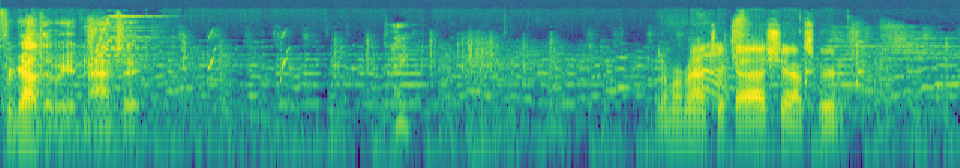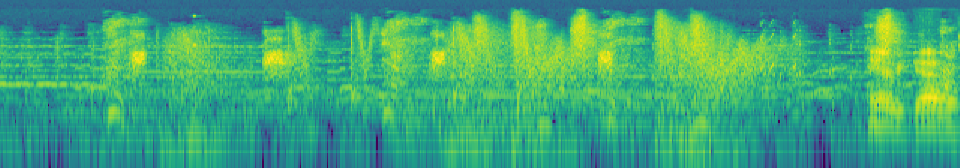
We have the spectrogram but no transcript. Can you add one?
Forgot that we had magic. No more magic. Ah, shit, I'm screwed. There we go.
